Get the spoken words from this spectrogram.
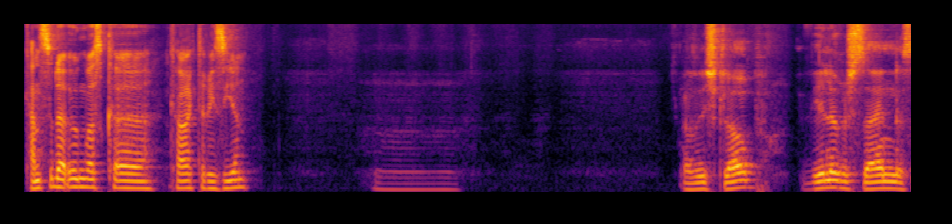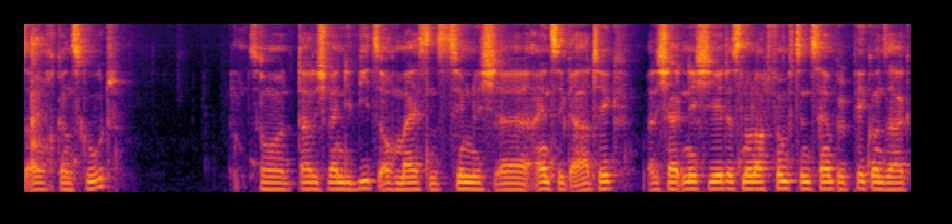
kannst du da irgendwas äh, charakterisieren? Also ich glaube, wählerisch sein ist auch ganz gut. So, dadurch werden die Beats auch meistens ziemlich äh, einzigartig, weil ich halt nicht jedes 0815 Sample pick und sag,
